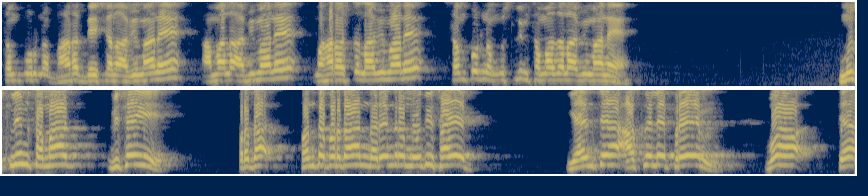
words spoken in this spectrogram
संपूर्ण भारत देशाला अभिमान आहे आम्हाला अभिमान आहे महाराष्ट्राला अभिमान आहे संपूर्ण मुस्लिम समाजाला अभिमान आहे. मुस्लिम समाज विषयी प्रधा पंतप्रधान नरेंद्र मोदी साहेब यांचे असलेले प्रेम व त्या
